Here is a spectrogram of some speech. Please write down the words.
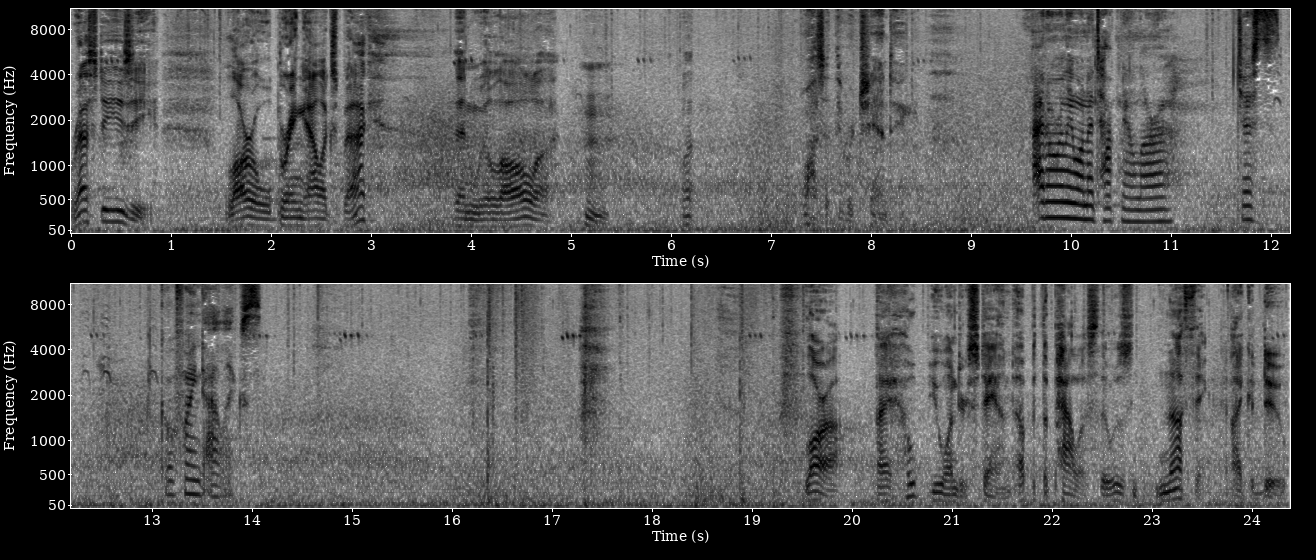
Rest easy. Lara will bring Alex back. Then we'll all, uh, hmm. What was it they were chanting? I don't really want to talk now, Lara. Just go find Alex. Lara, I hope you understand. Up at the palace, there was nothing I could do.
